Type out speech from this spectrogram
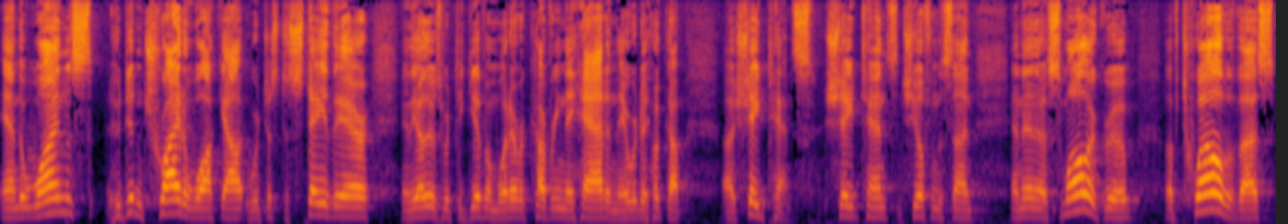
And the ones who didn't try to walk out were just to stay there, and the others were to give them whatever covering they had, and they were to hook up uh, shade tents, shade tents and shield from the sun. And then a smaller group of 12 of us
